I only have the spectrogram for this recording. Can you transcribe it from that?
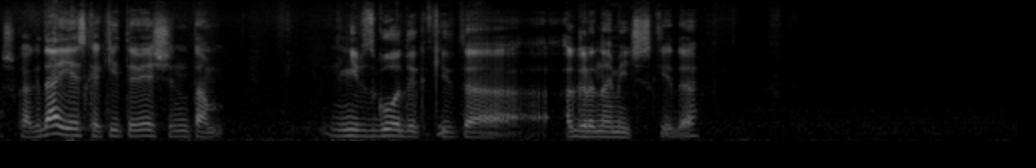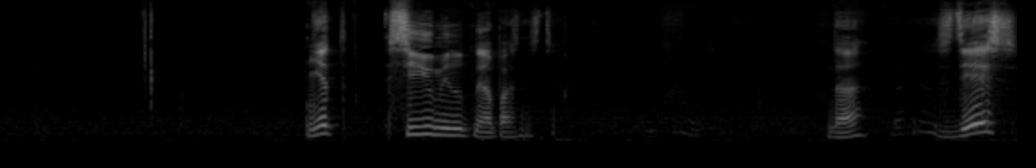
что когда есть какие-то вещи, ну там, невзгоды какие-то агрономические, да, нет сиюминутной опасности. Да? Здесь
